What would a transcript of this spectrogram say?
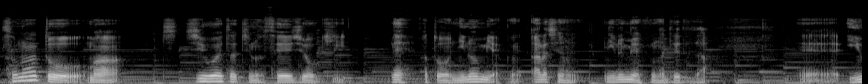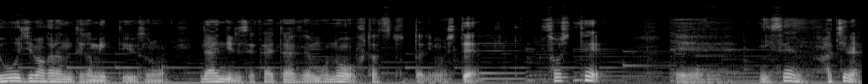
その後まあ父親たちの正常期ね、あと二宮君、嵐の二宮君が出てた、えー、硫黄島からの手紙っていうその第二次世界大戦ものを2つ取ったりもして、そして、えー、2008年、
